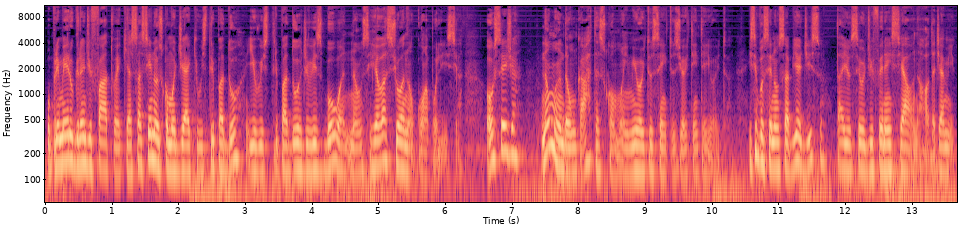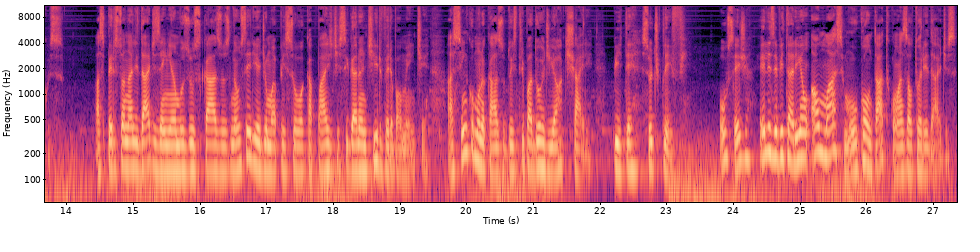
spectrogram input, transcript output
O primeiro grande fato é que assassinos como Jack o Estripador e o Estripador de Lisboa não se relacionam com a polícia, ou seja, não mandam cartas como em 1888. E se você não sabia disso, tá aí o seu diferencial na roda de amigos. As personalidades em ambos os casos não seria de uma pessoa capaz de se garantir verbalmente, assim como no caso do estripador de Yorkshire, Peter Sutcliffe. Ou seja, eles evitariam ao máximo o contato com as autoridades,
